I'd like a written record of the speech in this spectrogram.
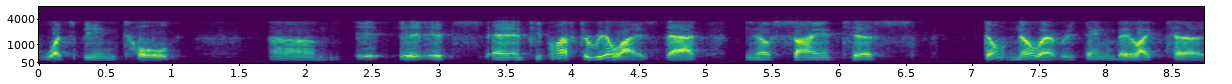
what's being told. Um, it, it, it's and people have to realize that you know scientists don't know everything. They like to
